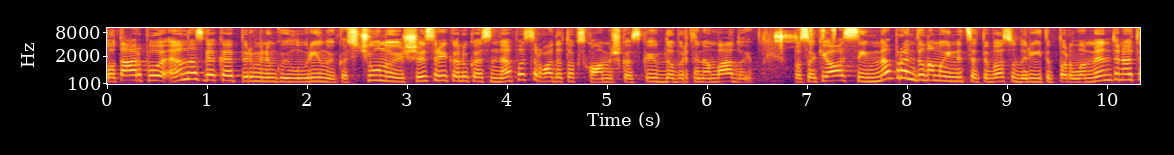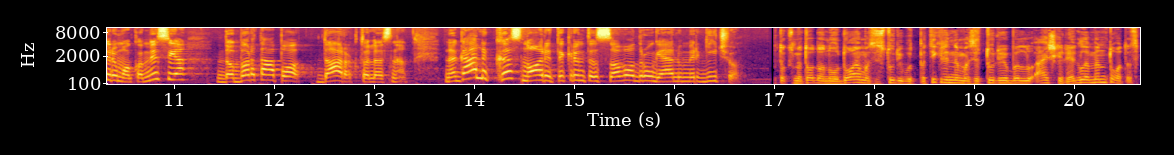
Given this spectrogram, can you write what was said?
Tuo tarpu NSGK pirmininkui Laurinui Kasčiūnui šis reikaliukas nepasirodė toks komiškas kaip dabartiniam vadui. Pasak jo, Seime brandinama iniciatyva sudaryti parlamentinio tyrimo komisiją dabar tapo dar aktualesnė. Negali kas nori tikrinti savo draugelių mergyčių. Toks metodo naudojimas, jis turi būti patikrinimas ir turi būti aiškiai reglamentuotas,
